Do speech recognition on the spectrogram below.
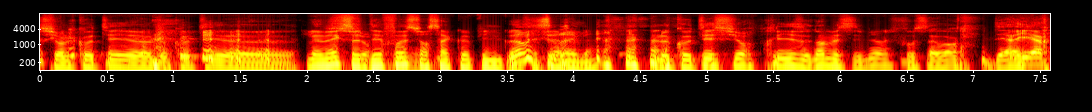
sur le côté, euh, le côté. Euh, le mec se défausse sur sa copine. Quoi. C'est terrible. le côté surprise. Non, mais c'est bien. Il faut savoir derrière,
